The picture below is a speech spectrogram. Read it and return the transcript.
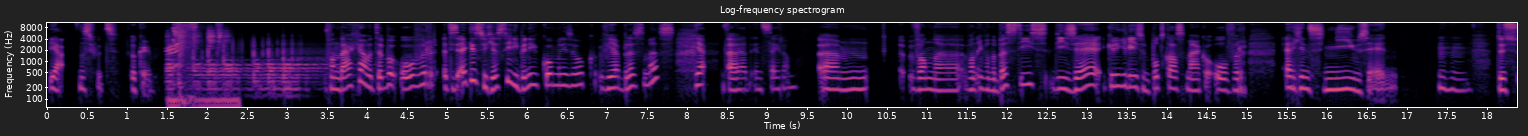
ja, dat is goed. Oké. Okay. Vandaag gaan we het hebben over... Het is eigenlijk een suggestie die binnengekomen is ook via Blessmes. Ja, via uh, Instagram. Um, van, uh, van een van de besties. Die zei, kunnen jullie eens een podcast maken over ergens nieuw zijn? Mm -hmm. Dus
